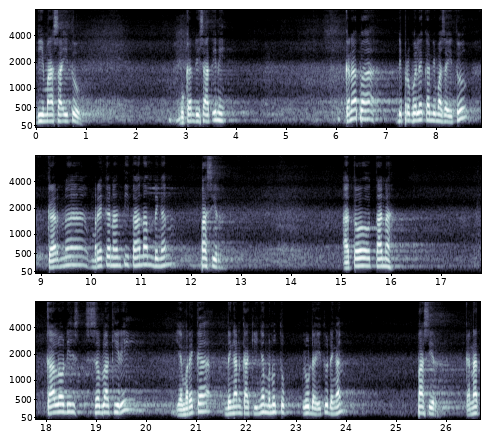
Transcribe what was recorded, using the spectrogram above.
di masa itu. Bukan di saat ini. Kenapa diperbolehkan di masa itu? Karena mereka nanti tanam dengan pasir atau tanah kalau di sebelah kiri, ya mereka dengan kakinya menutup ludah itu dengan pasir. Karena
